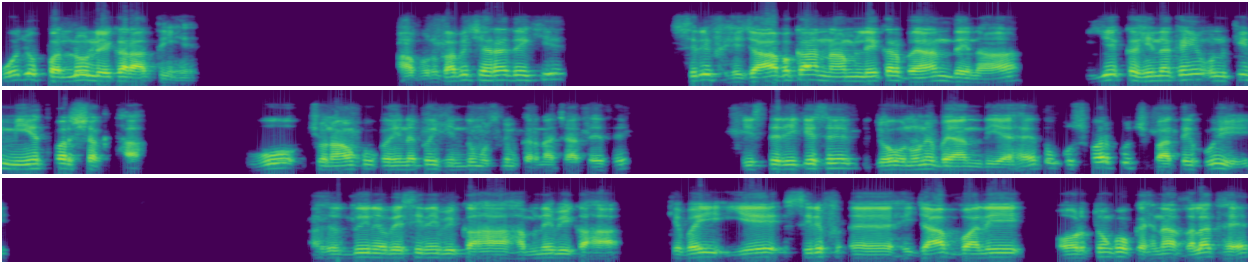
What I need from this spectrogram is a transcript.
वो जो पल्लू लेकर आती हैं, आप उनका भी चेहरा देखिए। सिर्फ़ हिजाब का नाम लेकर बयान देना, ये कहीं ना कहीं उनकी नीयत पर शक था। वो चुनाव को कहीं ना कहीं हिंदू मुस्लिम करना चाहते थे। इस तरीके से जो उन्होंने बयान दिया है तो उस पर कुछ बातें हुई असदुद्दीन अवैसी ने भी कहा, हमने भी कहा कि भाई ये सिर्फ़ हिजाब वाली औरतों को कहना गलत है।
